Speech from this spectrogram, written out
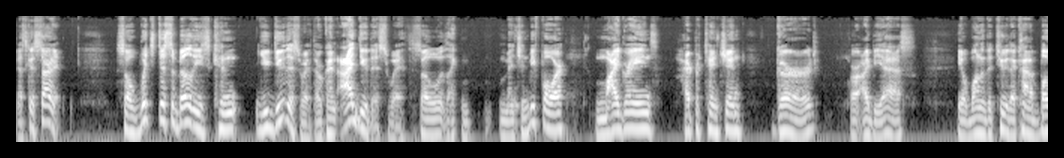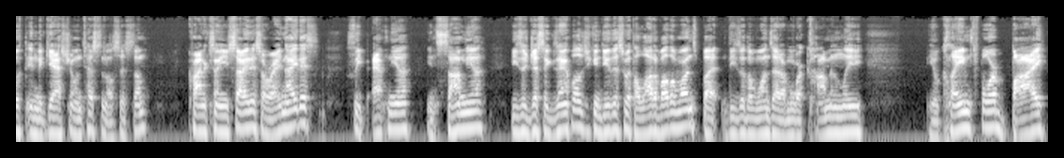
Let's get started. So which disabilities can you do this with or can I do this with? So like mentioned before, migraines, hypertension, GERD or IBS, you know, one of the two, they're kind of both in the gastrointestinal system. Chronic sinusitis or rhinitis, sleep apnea, insomnia. These are just examples. You can do this with a lot of other ones, but these are the ones that are more commonly you know, claimed for by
